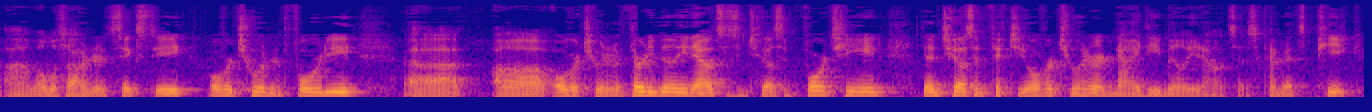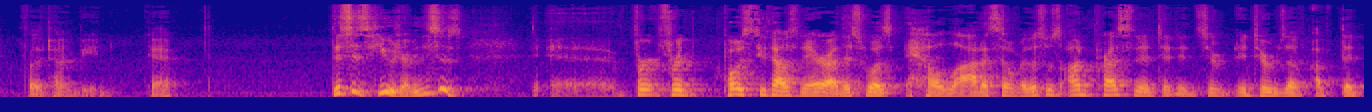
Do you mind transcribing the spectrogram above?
um, almost 160, over 240, uh, uh, over 230 million ounces in 2014. Then 2015, over 290 million ounces, kind of its peak for the time being. Okay, this is huge. I mean, this is uh, for for post 2000 era. This was a lot of silver. This was unprecedented in in terms of, of the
